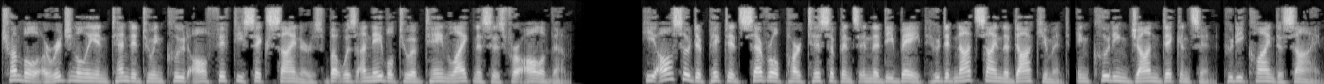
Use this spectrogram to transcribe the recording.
Trumbull originally intended to include all 56 signers but was unable to obtain likenesses for all of them. He also depicted several participants in the debate who did not sign the document, including John Dickinson, who declined to sign.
